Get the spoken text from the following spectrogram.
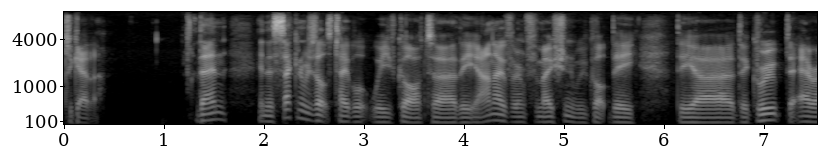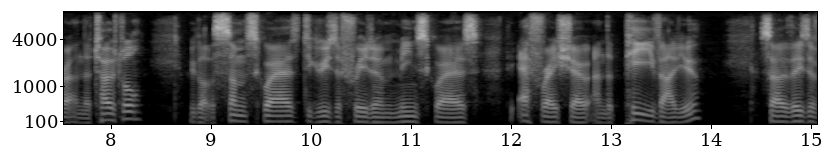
together. Then in the second results table, we've got uh, the ANOVA information. We've got the the uh, the group, the error, and the total. We've got the sum squares, degrees of freedom, mean squares, the F ratio, and the P value. So these are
